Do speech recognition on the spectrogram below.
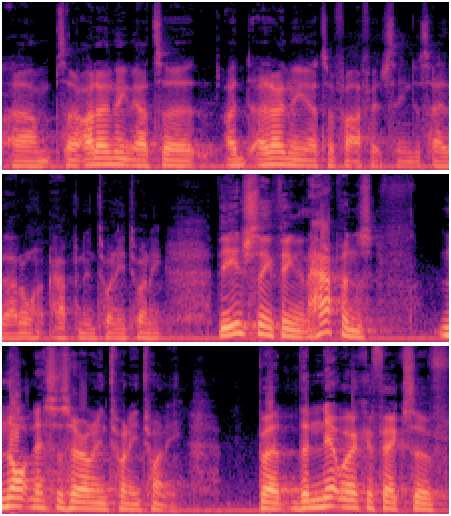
Um, so I don't think that's a I, I don't think that's a far-fetched thing to say that'll happen in 2020. The interesting thing that happens, not necessarily in 2020, but the network effects of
